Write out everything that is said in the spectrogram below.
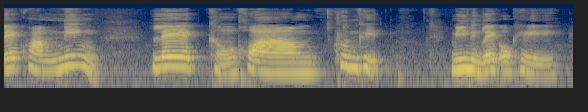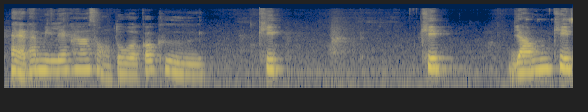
เลขความนิ่ง เลขของความคลุ่นคิด มีหนึ่งเลขโอเค แต่ถ้ามีเลข 5 2 ตัวก็คือ คิด คิด ย้ำคิด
